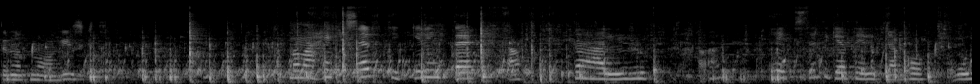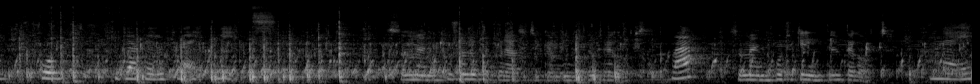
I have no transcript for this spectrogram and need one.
Det något magiskt? Mamma, häxor tycker inte att det här luktar... Häxor tycker att det luktar gott och folk tycker att det luktar äckligt. Så människor som luktar på det här så tycker de inte luktar gott? Va? Så människor tycker inte luktar gott? Nej.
